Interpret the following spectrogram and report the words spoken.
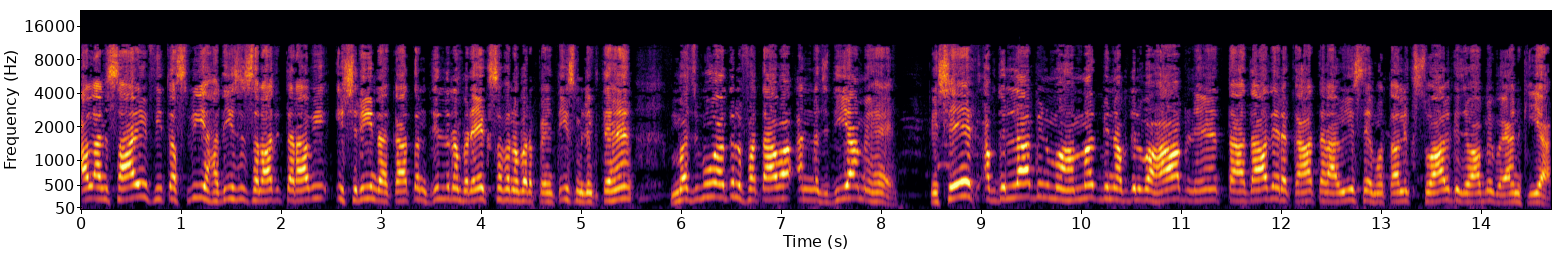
الانصاری فی تصویر حدیث صلاحی تراوی عشرین رکاتن جلد نمبر ایک، صفحہ نمبر پینتیس میں لکھتے ہیں، مجموعۃ الفتاوہ النجدیہ میں ہے کہ شیخ عبداللہ بن محمد بن عبد الوہاب نے تعداد رکعت تراوی سے متعلق سوال کے جواب میں بیان کیا۔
